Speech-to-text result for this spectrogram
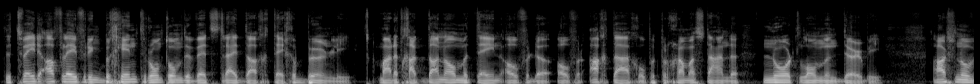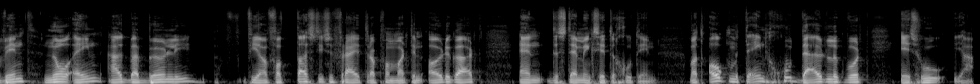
De tweede aflevering begint rondom de wedstrijddag tegen Burnley. Maar het gaat dan al meteen over de over acht dagen op het programma staande North London Derby. Arsenal wint 0-1 uit bij Burnley via een fantastische vrije trap van Martin Odegaard. En de stemming zit er goed in. Wat ook meteen goed duidelijk wordt, is hoe ja,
